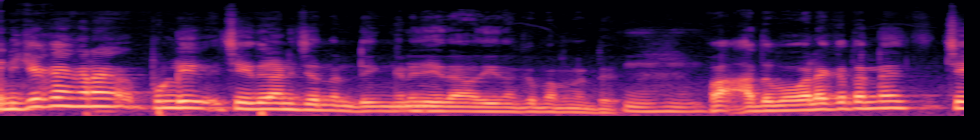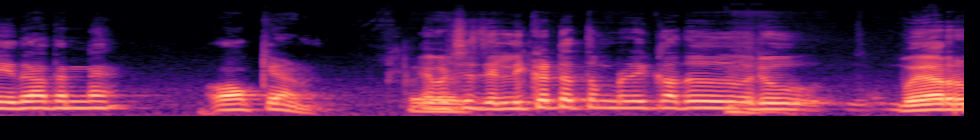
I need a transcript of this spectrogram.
എനിക്കൊക്കെ അങ്ങനെ പുള്ളി ചെയ്ത് കാണിച്ചു തന്നിട്ടുണ്ട് ഇങ്ങനെ ചെയ്താൽ മതി എന്നൊക്കെ പറഞ്ഞിട്ട്. അപ്പൊ അതുപോലെയൊക്കെ തന്നെ ചെയ്താൽ തന്നെ ഓക്കെയാണ്. പക്ഷെ ജെല്ലിക്കെട്ട് എത്തുമ്പോഴേക്കും അത് ഒരു വേറെ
